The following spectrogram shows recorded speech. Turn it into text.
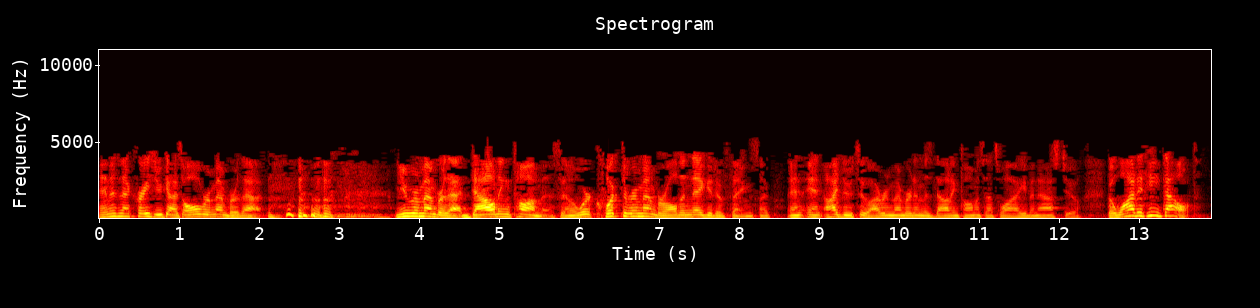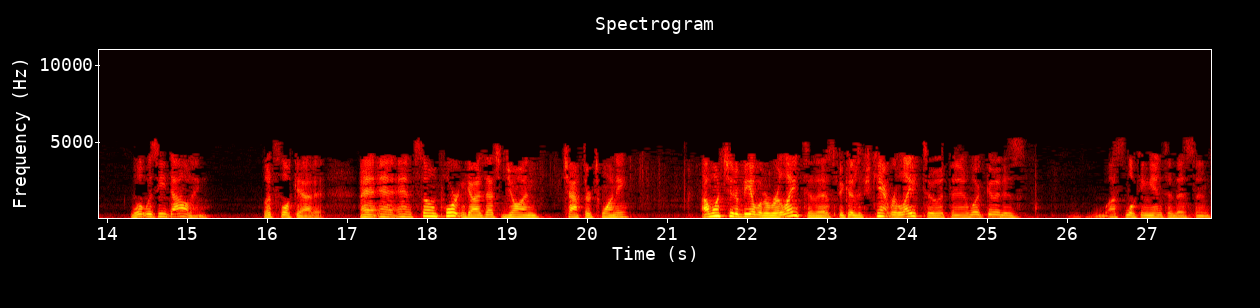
And isn't that crazy? You guys all remember that. you remember that, doubting Thomas. And we're quick to remember all the negative things. And, and I do too. I remembered him as doubting Thomas. That's why I even asked you. But why did he doubt? What was he doubting? Let's look at it. And, and, so important, guys. That's John chapter 20. I want you to be able to relate to this because if you can't relate to it, then what good is us looking into this and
